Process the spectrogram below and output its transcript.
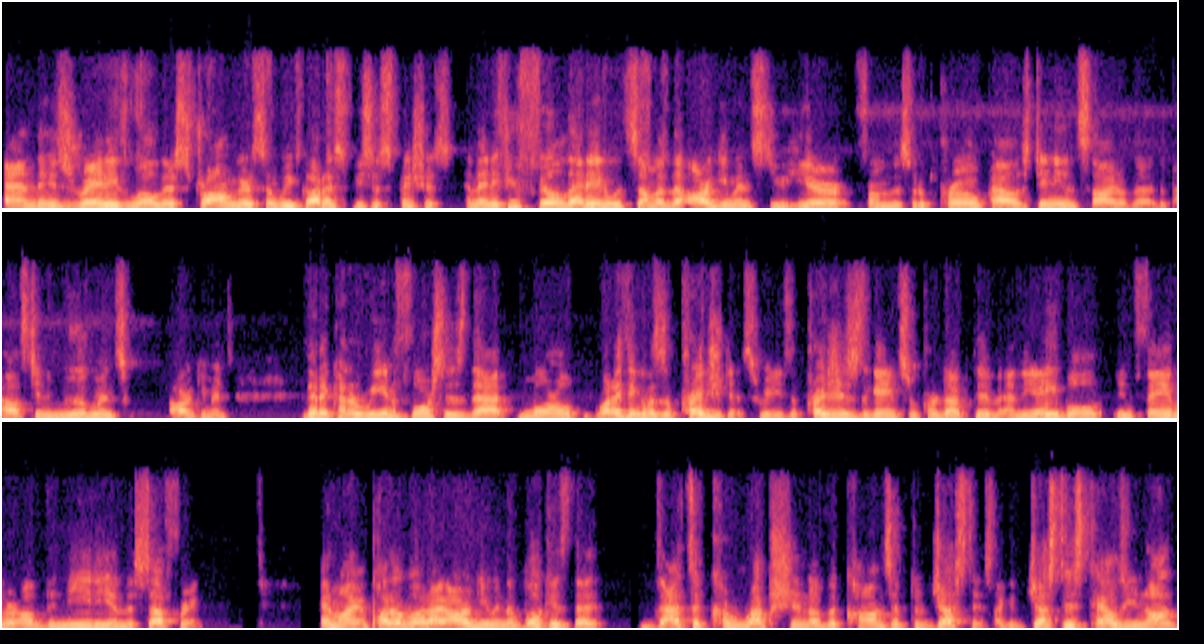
and the Israelis, well, they're stronger, so we've got to be suspicious. And then if you fill that in with some of the arguments you hear from the sort of pro-Palestinian side of the, the Palestinian movement's arguments, then it kind of reinforces that moral, what I think of as a prejudice, really. It's a prejudice against the productive and the able in favor of the needy and the suffering. And my part of what I argue in the book is that that's a corruption of the concept of justice. Like justice tells you not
